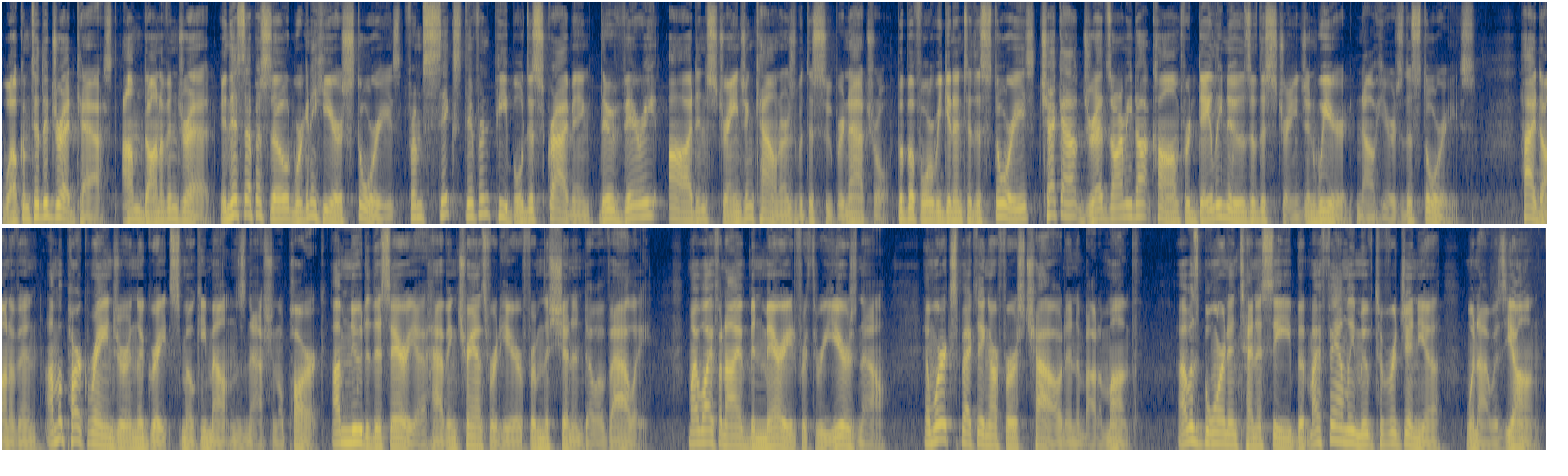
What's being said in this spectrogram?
Welcome to the Dreadcast. I'm Donovan Dread. In this episode, we're going to hear stories from six different people describing their very odd and strange encounters with the supernatural. But before we get into the stories, check out dreadsarmy.com for daily news of the strange and weird. Now, here's the stories. Hi, Donovan. I'm a park ranger in the Great Smoky Mountains National Park. I'm new to this area, having transferred here from the Shenandoah Valley. My wife and I have been married for three years now, and we're expecting our first child in about a month. I was born in Tennessee, but my family moved to Virginia when I was young.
